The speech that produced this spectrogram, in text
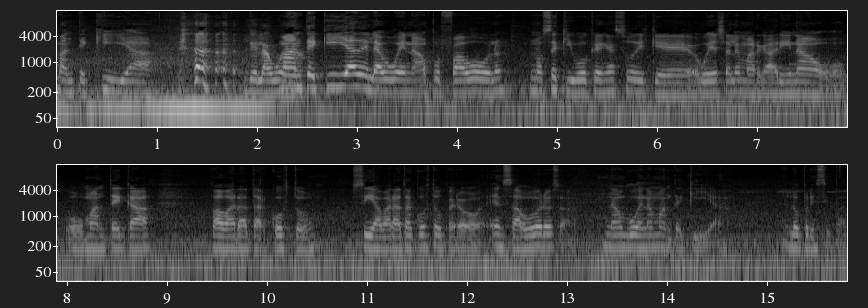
Mantequilla. De la buena. Mantequilla de la buena, por favor. No se equivoquen eso de que voy a echarle margarina o, o manteca para abaratar costo. Sí, abarata costo, pero en sabor, o sea, una buena mantequilla, lo principal.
